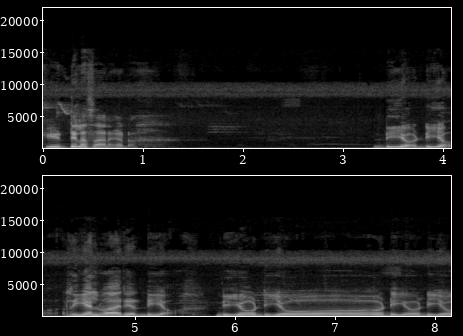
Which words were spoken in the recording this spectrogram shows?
കിട്ടില്ല സാധനം കേട്ടോ. ഡിയോ ഡിയോ റിയൽ വാരിയർ ഡിയോ ഡിയോ ഡിയോ ഡിയോ ഡിയോ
